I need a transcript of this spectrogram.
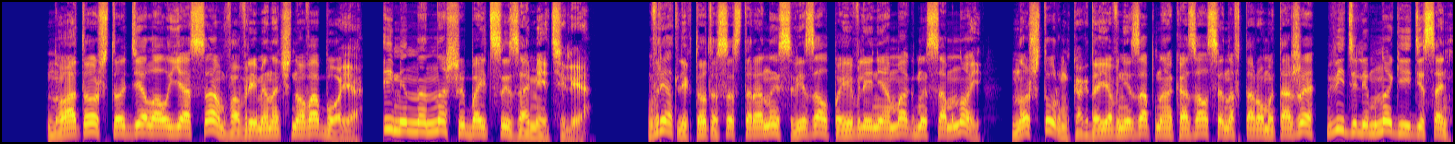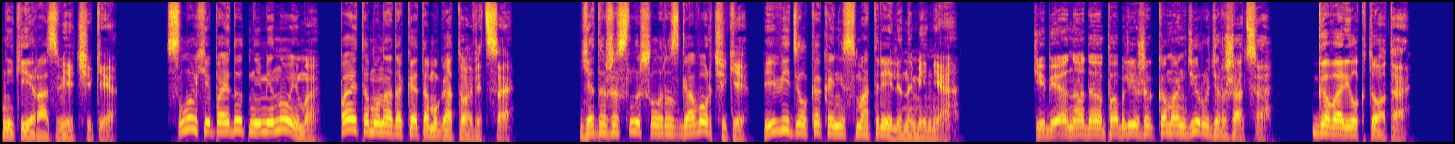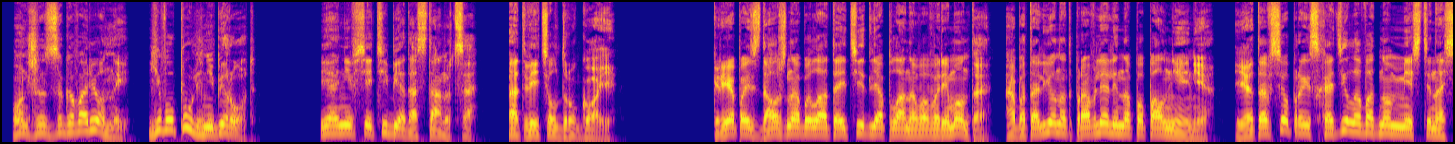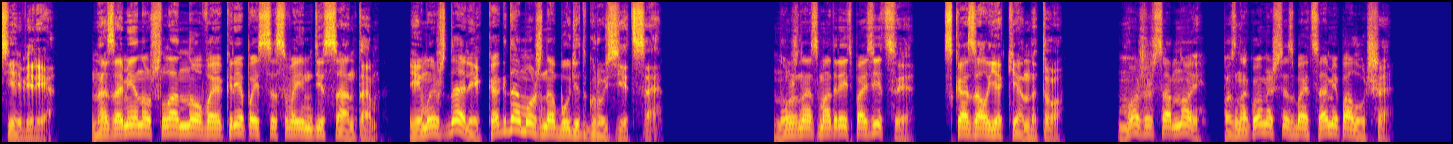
Ну а то, что делал я сам во время ночного боя, именно наши бойцы заметили. Вряд ли кто-то со стороны связал появление магмы со мной, но штурм, когда я внезапно оказался на втором этаже, видели многие десантники и разведчики. Слухи пойдут неминуемо, поэтому надо к этому готовиться. Я даже слышал разговорчики и видел, как они смотрели на меня. «Тебе надо поближе к командиру держаться», — говорил кто-то. «Он же заговоренный, его пули не берут». «И они все тебе достанутся», — ответил другой. Крепость должна была отойти для планового ремонта, а батальон отправляли на пополнение, и это все происходило в одном месте на севере. На замену шла новая крепость со своим десантом, и мы ждали, когда можно будет грузиться. «Нужно осмотреть позиции», — сказал я Кеннету. «Можешь со мной, познакомишься с бойцами получше».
